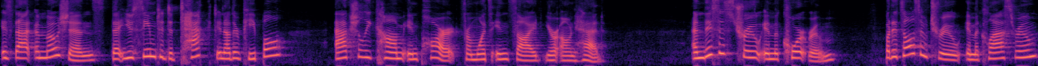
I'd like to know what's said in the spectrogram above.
is that emotions that you seem to detect in other people actually come in part from what's inside your own head. And this is true in the courtroom, but it's also true in the classroom,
